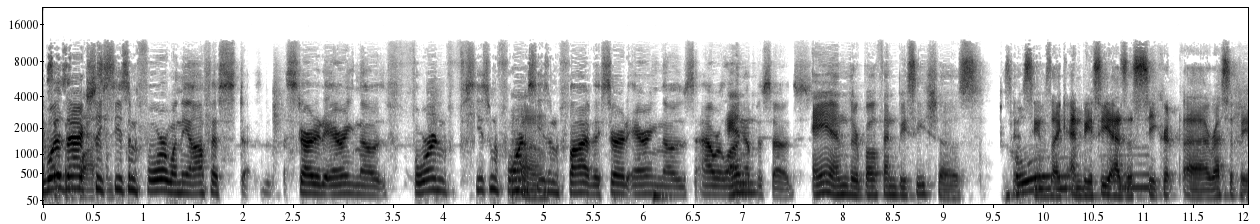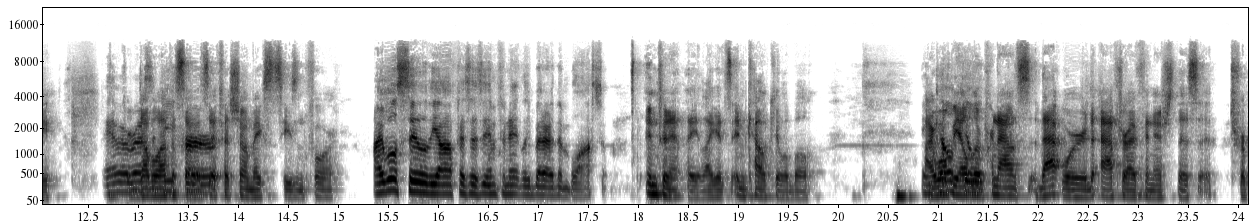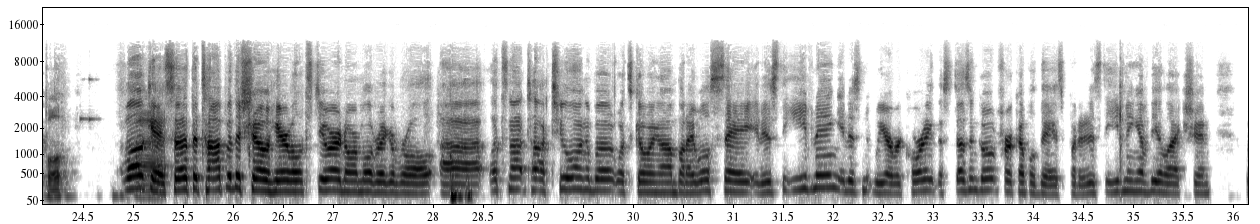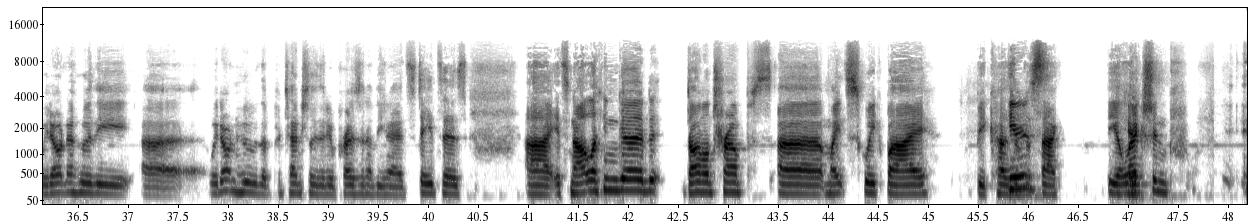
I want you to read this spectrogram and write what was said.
Except was actually Blossom. season four when the office st- started airing those four and season four and Oh. season five they started airing those hour long episodes And they're both NBC shows. So it seems like NBC has a secret uh, recipe they have a for double episodes for, if a show makes season four. i will say the office is infinitely better than blossom Infinitely, like it's incalculable. I won't be able to pronounce that word after I finish this uh, triple. Well, okay, Uh, so at the top of the show here, let's do our normal rigmarole. Uh, let's not talk too long about what's going on, but I will say it is the evening. It is we are recording. This doesn't go out for a couple days, but it is the evening of the election. We don't know who the uh, we don't know who the potentially the new president of the United States is. Uh, it's not looking good. Donald Trump uh, might squeak by because Here's- of the fact the election.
